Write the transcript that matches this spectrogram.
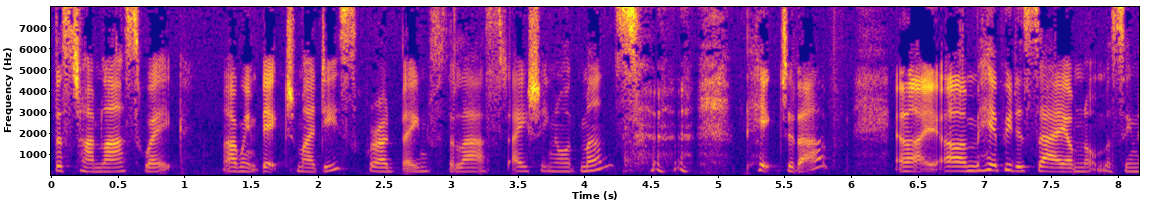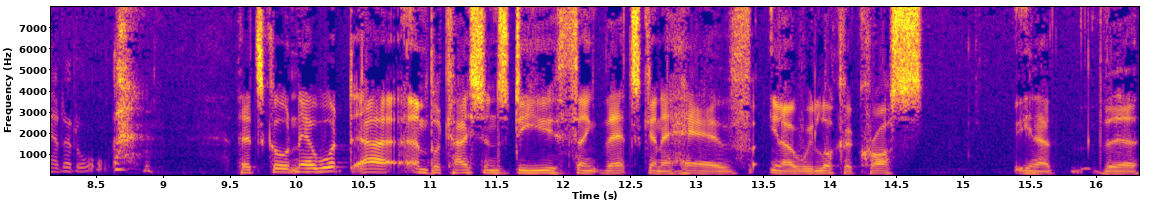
this time last week. I went back to my desk where I'd been for the last 18 odd months, picked it up, and I, I'm happy to say I'm not missing it at all. That's cool. Now, what uh, implications do you think that's going to have? You know, we look across you know the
